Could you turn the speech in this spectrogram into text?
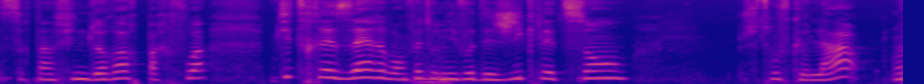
certains films d'horreur, parfois, petite réserve en fait au Mhm. niveau des giclées de sang. Je trouve que là, on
